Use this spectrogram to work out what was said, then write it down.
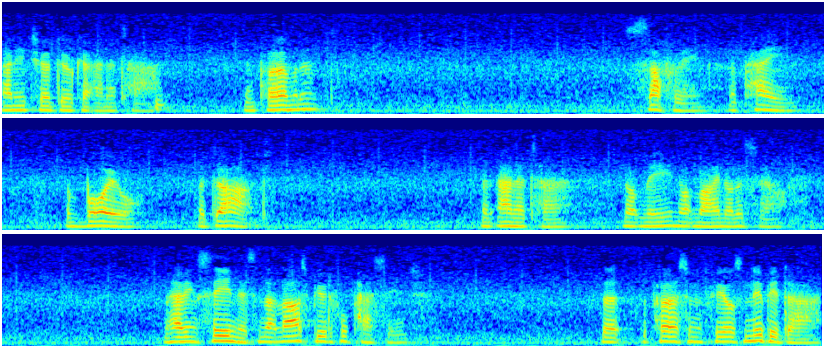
anicca, dukkha, anatta, impermanent, suffering, a pain, a boil, a dart, an anatta, not me, not mine, not a self. And having seen this in that last beautiful passage, that the person feels nibbida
